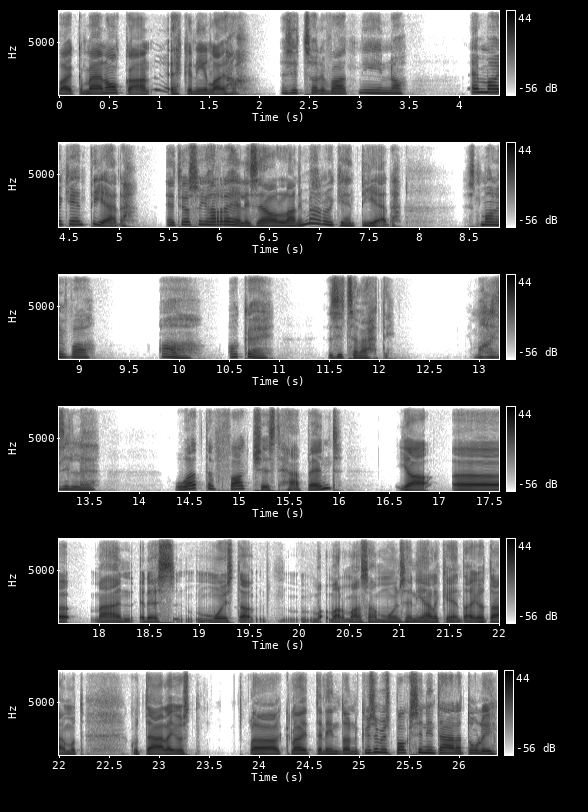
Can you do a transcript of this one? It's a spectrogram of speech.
vaikka mä en olekaan ehkä niin laiha. Ja sitten se oli vaan, että niin no, en mä oikein tiedä. Että jos ihan rehellisiä ollaan, niin mä en oikein tiedä. Sitten mä olin vaan, aa, okei. Okay. Ja sitten se lähti. Mä olin silleen, what the fuck just happened? Ja öö, mä en edes muista, varmaan sammuin sen jälkeen tai jotain, mutta kun täällä just öö, laittelin ton kysymysboksi, niin täällä tuli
